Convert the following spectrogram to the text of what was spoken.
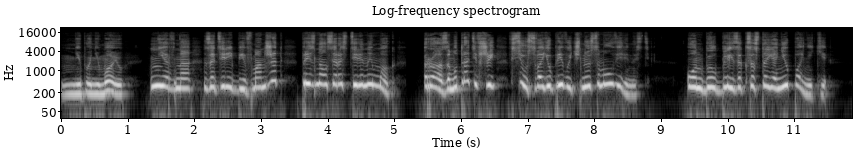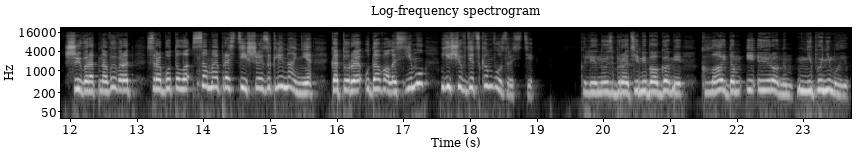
«Не понимаю». Нервно затеребив манжет, признался растерянный маг, разом утративший всю свою привычную самоуверенность. Он был близок к состоянию паники. Шиворот на выворот сработало самое простейшее заклинание, которое удавалось ему еще в детском возрасте. «Клянусь братьями-богами, Клайдом и Эйроном, не понимаю.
